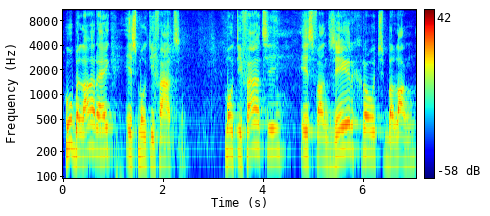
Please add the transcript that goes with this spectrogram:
Hoe belangrijk is motivatie? Motivatie is van zeer groot belang,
